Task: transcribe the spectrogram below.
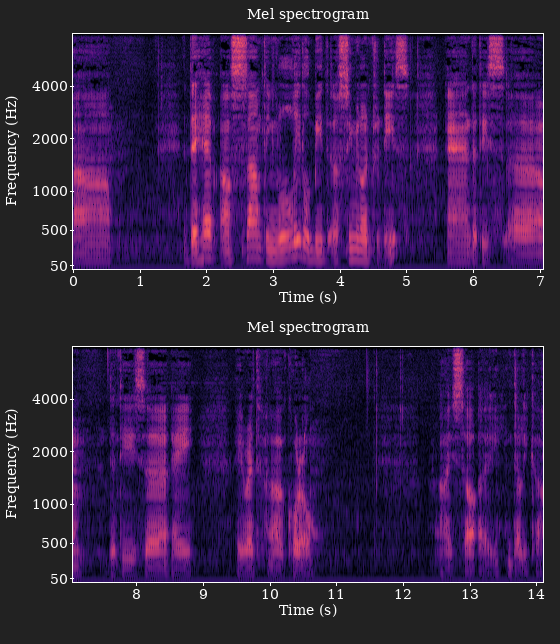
uh, they have uh, something little bit similar to this and that is that is a a red coral. I saw a Delica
